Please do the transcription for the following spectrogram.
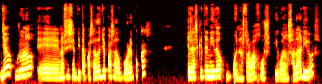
yo, Bruno, eh, no sé si a ti te ha pasado, yo he pasado por épocas en las que he tenido buenos trabajos y buenos salarios,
